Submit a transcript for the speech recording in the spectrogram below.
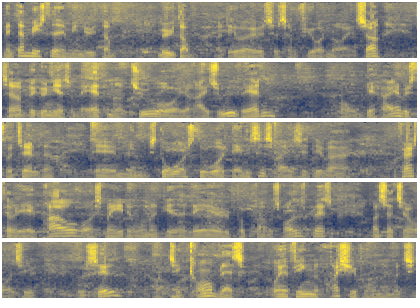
men der mistede jeg min ødom, mødom, og det var jo så som 14-årig. Så, så begyndte jeg som 18 og 20 år at rejse ud i verden, og det har jeg vist fortalt dig. Øh, min store, store dansesrejse, det var... Først var jeg i Prag og smagte undergade lagerøl på Prags Rådhusplads, og så tog over til Bruxelles og til Grand Place, hvor jeg fik en Rochefort nummer 10.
